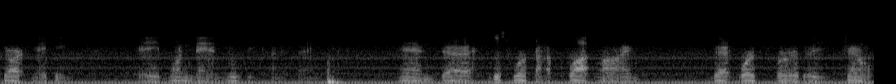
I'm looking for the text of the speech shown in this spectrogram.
start making a one-man movie kind of thing, and uh, just work on a plot line that works for the general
